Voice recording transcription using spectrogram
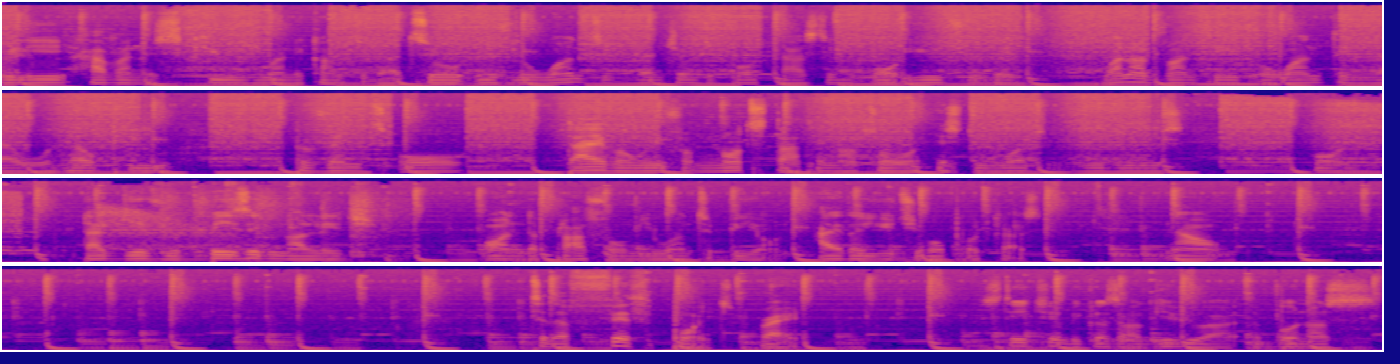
really have an excuse when it comes to that. So if you want to venture into podcasting or YouTubing, one advantage or one thing that will help you prevent or dive away from not starting at all is to watch videos on that give you basic knowledge on the platform you want to be on, either YouTube or podcast. Now, to the fifth point, right? Stay tuned because I'll give you a, a bonus,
